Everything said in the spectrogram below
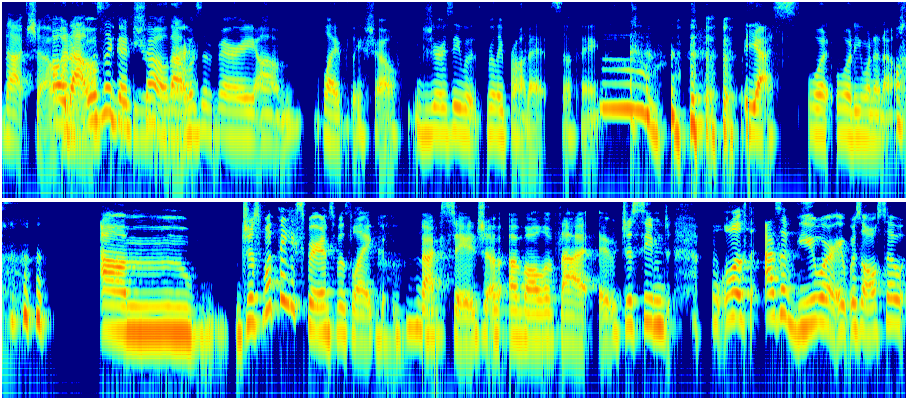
that show. Oh, that was a good show. That was a very um lively show. Jersey was really brought it. So thanks. Yes. What what do you want to know? um just what the experience was like Mhm. backstage of, of all of that it just seemed well as a viewer it was also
